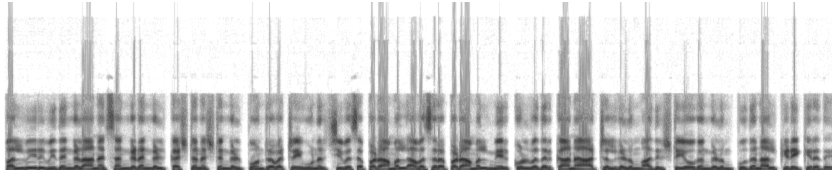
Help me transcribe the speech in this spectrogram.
பல்வேறு விதங்களான சங்கடங்கள் கஷ்டநஷ்டங்கள் போன்றவற்றை உணர்ச்சிவசப்படாமல் அவசரப்படாமல் மேற்கொள்வதற்கான ஆற்றல்களும் அதிர்ஷ்டயோகங்களும் புதனால் கிடைக்கிறது.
